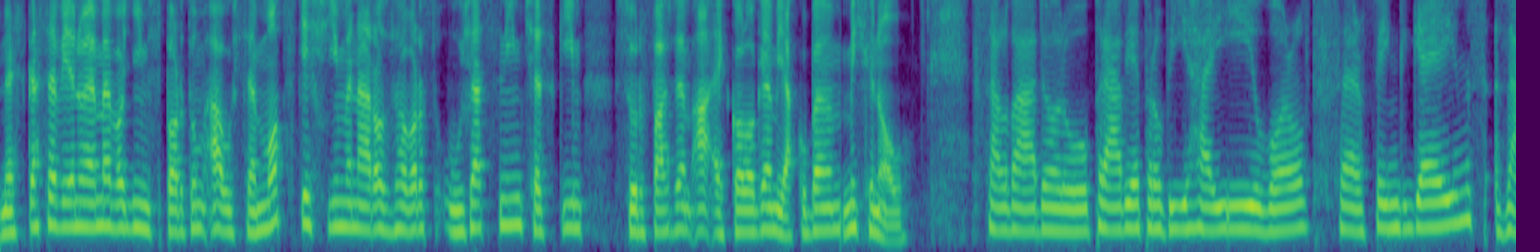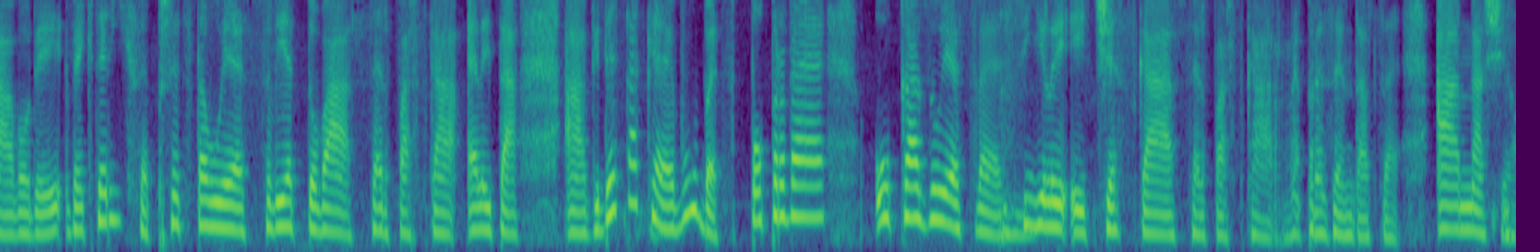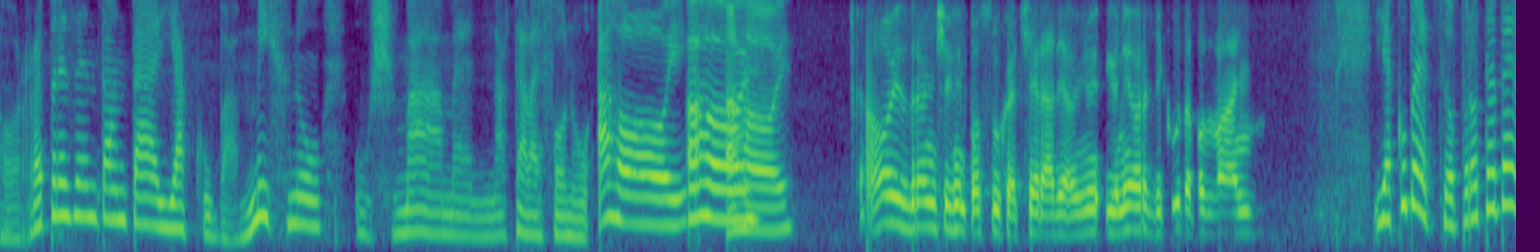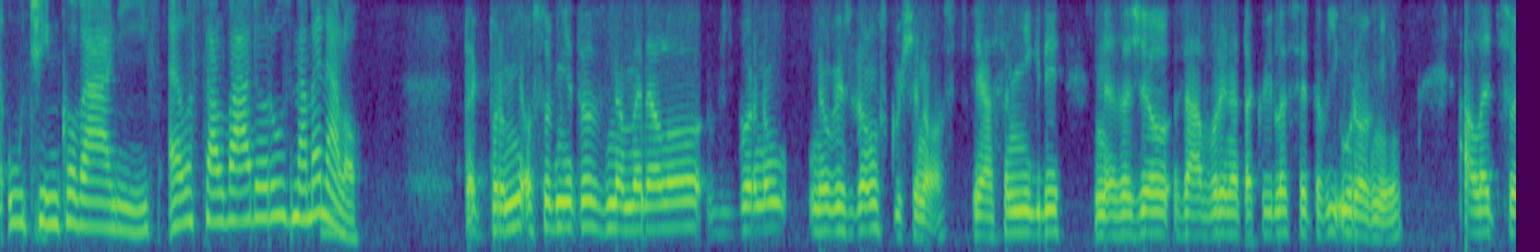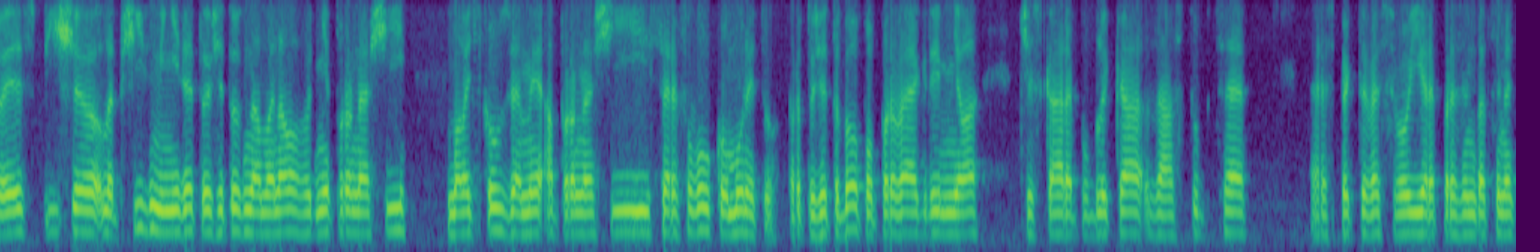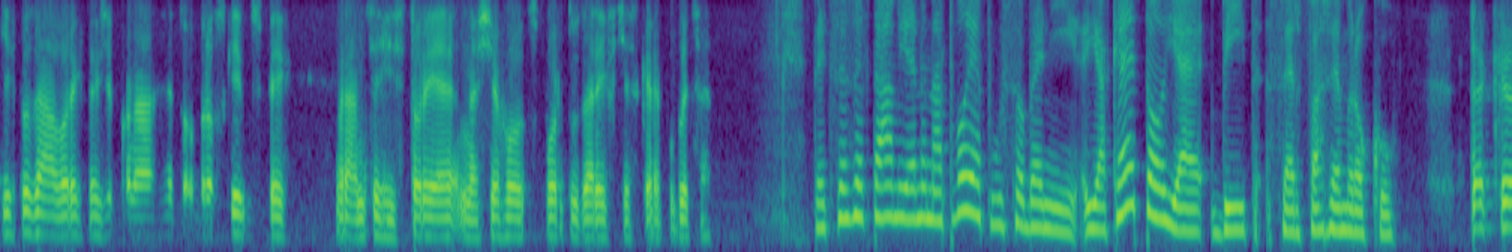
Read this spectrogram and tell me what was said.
Dneska se věnujeme vodním sportům a už se moc těšíme na rozhovor s úžasným českým surfařem a ekologem Jakubem Michnou. V Salvadoru právě probíhají World Surfing Games, závody, ve kterých se představuje světová surfařská elita a kde také vůbec poprvé ukazuje své síly i česká surfařská reprezentace. A našeho reprezentanta Jakuba Michnu už máme na telefonu. Ahoj! Ahoj. Ahoj. Ahoj, zdravím všechny posluchače Rádia Junior, děkuji za pozvání. Jakube, co pro tebe účinkování v El Salvadoru znamenalo? Tak pro mě osobně to znamenalo výbornou, neuvěřitelnou zkušenost. Já jsem nikdy nezažil závody na takovýhle světový úrovni, ale co je spíš lepší zmínit je to, že to znamenalo hodně pro naší malickou zemi a pro naší surfovou komunitu, protože to bylo poprvé, kdy měla Česká republika zástupce respektive svoji reprezentaci na těchto závodech, takže pro nás je to obrovský úspěch v rámci historie našeho sportu tady v České republice. Teď se zeptám jen na tvoje působení. Jaké to je být surfařem roku? Tak uh,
